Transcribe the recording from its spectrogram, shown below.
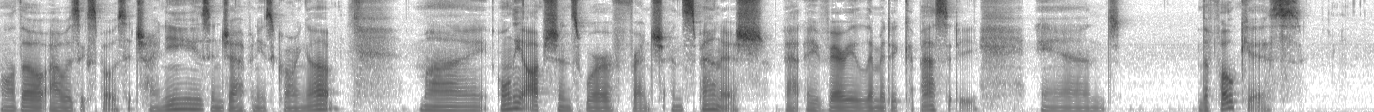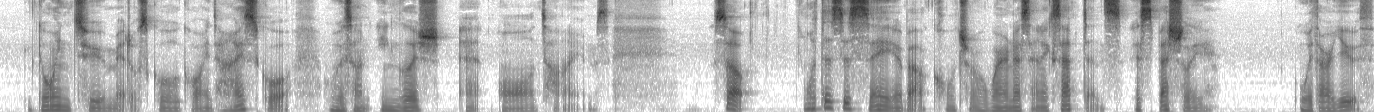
Although I was exposed to Chinese and Japanese growing up, my only options were French and Spanish at a very limited capacity. And the focus going to middle school, going to high school was on English at all times. So, what does this say about cultural awareness and acceptance, especially with our youth?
